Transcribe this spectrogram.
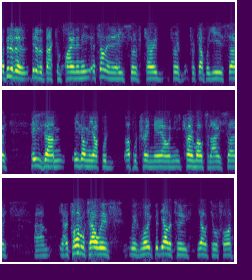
a bit of a bit of a back complaint, and he, it's something that he's sort of carried for for a couple of years. So he's um he's on the upward upward trend now, and he trained well today. So um, you know, time will tell with with Luke, but the other two the other two are fine.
